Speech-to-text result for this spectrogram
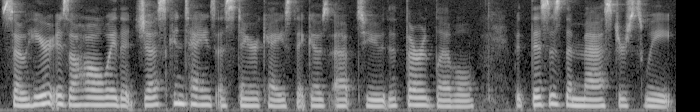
So here is a hallway that just contains a staircase that goes up to the third level, but this is the master suite.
